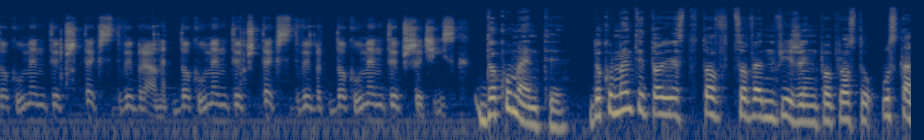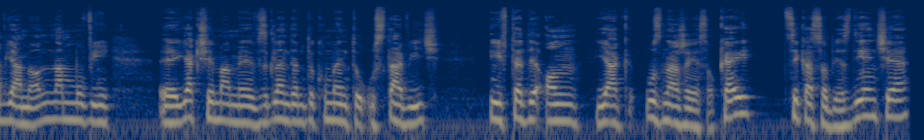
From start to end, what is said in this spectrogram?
Dokumenty, tekst wybrany. Dokumenty, tekst wybr... Dokumenty, przycisk. Dokumenty. Dokumenty to jest to, co w Envision po prostu ustawiamy. On nam mówi, e, jak się mamy względem dokumentu ustawić, i wtedy on, jak uzna, że jest ok, cyka sobie zdjęcie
